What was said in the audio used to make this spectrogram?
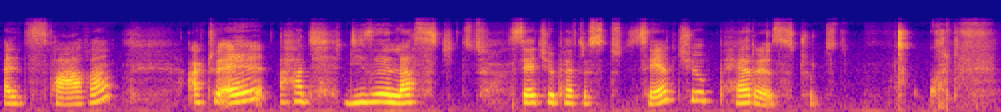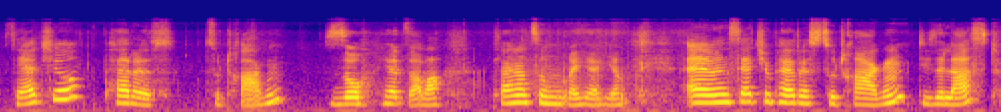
als Fahrer. Aktuell hat diese Last Sergio Perez, Sergio Perez, oh Gott, Sergio Perez zu tragen. So, jetzt aber. Kleiner Zungenbrecher hier. Äh, Sergio Perez zu tragen, diese Last.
